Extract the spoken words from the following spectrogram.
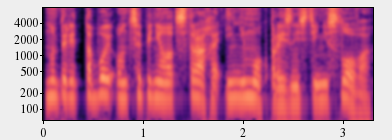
но перед тобой он цепенел от страха и не мог произнести ни слова.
